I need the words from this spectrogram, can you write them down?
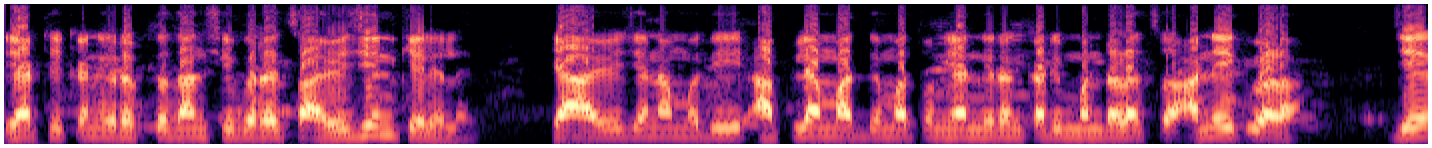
या ठिकाणी रक्तदान शिबिराचं आयोजन केलेलं आहे. या आयोजनामध्ये आपल्या माध्यमातून या निरंकारी मंडळाचं अनेक वेळा जे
